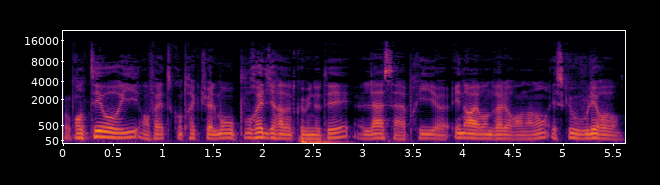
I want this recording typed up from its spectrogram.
ok. En théorie, en fait, contractuellement, on pourrait dire à notre communauté, là, ça a pris euh, énormément de valeur en un an. Est-ce que vous voulez revendre?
